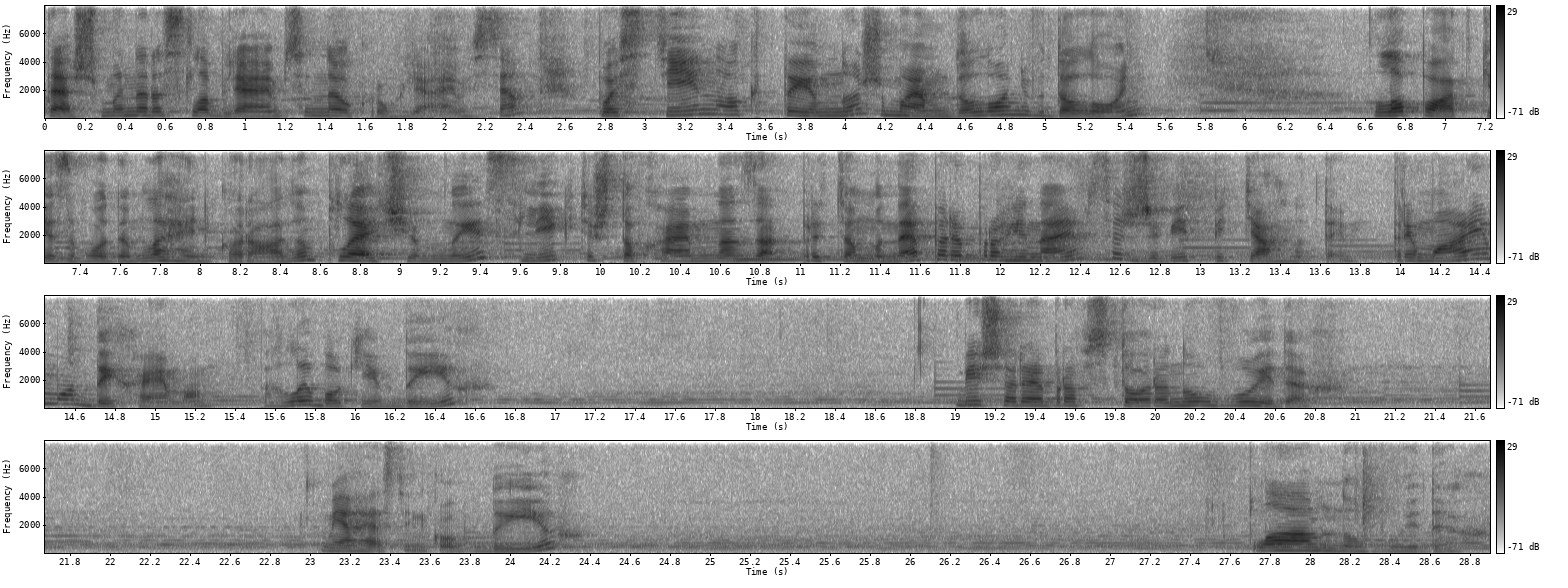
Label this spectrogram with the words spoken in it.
теж ми не розслабляємося, не округляємося. Постійно активно жмемо долонь в долонь. Лопатки зводимо легенько разом, плечі вниз, лікті штовхаємо назад. При цьому не перепрогинаємося, живіт підтягнутий. Тримаємо, дихаємо. Глибокий вдих. Більше ребра в сторону, видих. М'ягесенько вдих. Плавно видих.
